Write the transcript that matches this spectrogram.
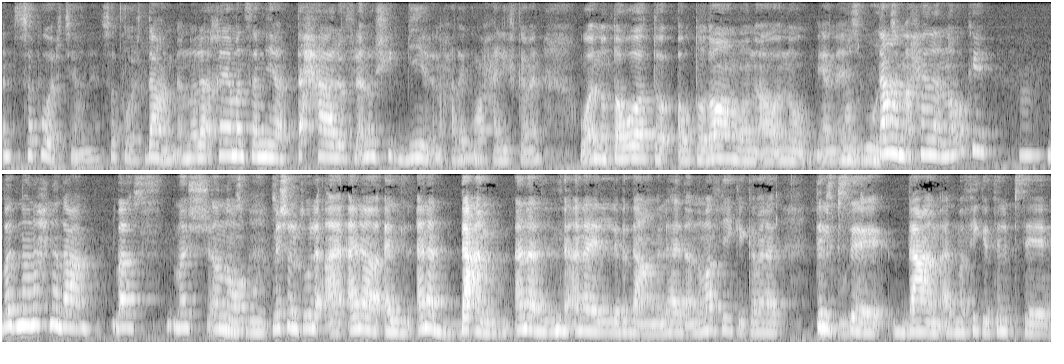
أنت support يعني support دعم. إنه لا خلينا ما نسميها تحالف لأنه شيء كبير إنه حدا يكون حليف كمان. وإنه تواطؤ أو تضامن أو إنه يعني مزبوط. دعم أحيانا إنه okay بدنا نحن دعم بس مش إنه. مش إنه تقول أنا أنا الدعم أنا أنا اللي بدي أعمل هذا إنه ما فيك كمان تلبسي دعم قد ما فيك تلبسي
